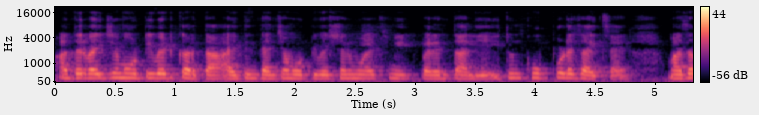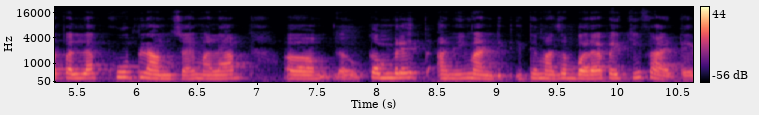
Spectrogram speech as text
अदरवाईज जे मोटिवेट करता आय थिंक त्यांच्या मोटिवेशनमुळेच मी इथपर्यंत आली आहे इथून खूप पुढे जायचं आहे माझा पल्ला खूप लांबचा आहे. मला कमरेत आणि मांडीत. इथे माझं बऱ्यापैकी फॅट आहे.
